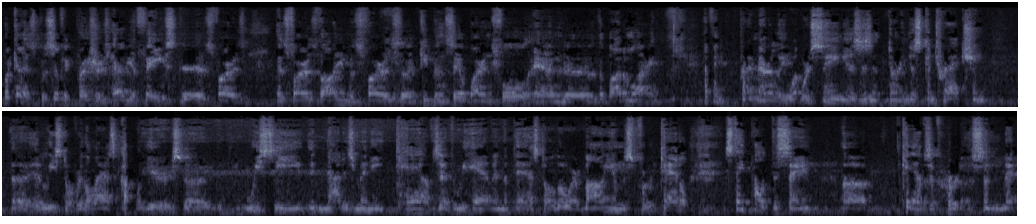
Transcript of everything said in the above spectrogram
what kind of specific pressures have you faced uh, as far as as far as volume, as far as uh, keeping the sale barns full, and uh, the bottom line? I think primarily what we're seeing is, is during this contraction. Uh, at least over the last couple of years, uh, we see not as many calves as we have in the past, although our volumes for cattle stay about the same. Calves have hurt us, and that,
